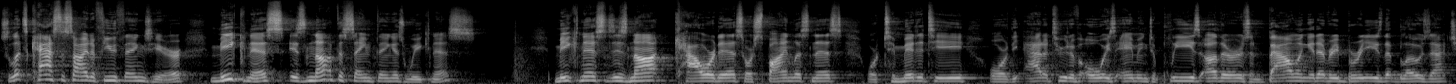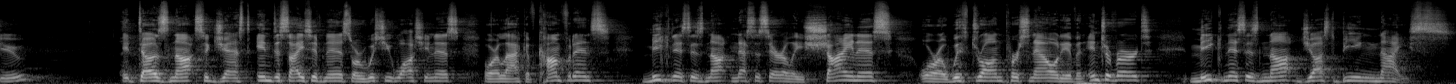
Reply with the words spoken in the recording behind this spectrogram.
So let's cast aside a few things here. Meekness is not the same thing as weakness. Meekness is not cowardice or spinelessness or timidity or the attitude of always aiming to please others and bowing at every breeze that blows at you. It does not suggest indecisiveness or wishy washiness or a lack of confidence. Meekness is not necessarily shyness or a withdrawn personality of an introvert. Meekness is not just being nice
